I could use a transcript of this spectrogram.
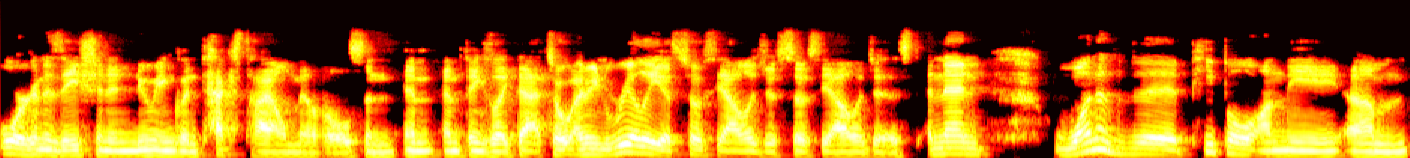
organization in New England textile mills and, and, and things like that. So, I mean, really a sociologist, sociologist. And then one of the people on the, um,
